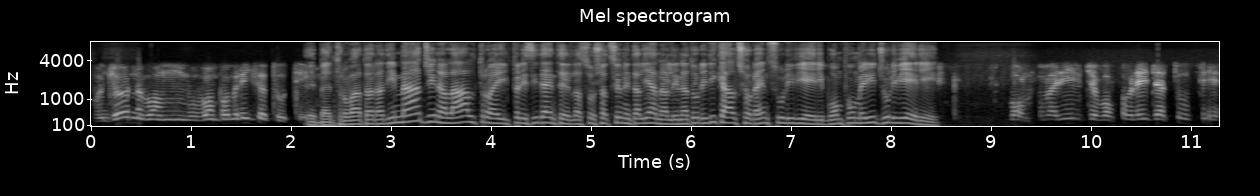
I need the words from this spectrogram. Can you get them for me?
Buongiorno, buon, buon, pomeriggio a tutti. E ben trovato a Radio Immagina. L'altro è il presidente dell'Associazione Italiana Allenatori di Calcio, Renzo Olivieri. Buon pomeriggio Olivieri. Buon pomeriggio, buon pomeriggio a tutti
